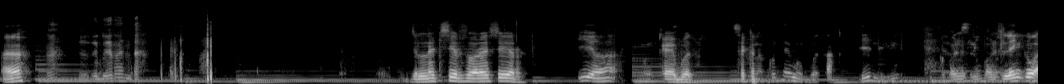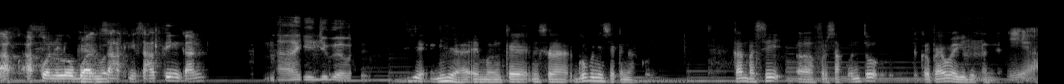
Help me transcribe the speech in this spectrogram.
Eh, Hah? Gak kedengeran dah. jelek sir suara sir. Iya, emang kayak buat second akun emang buat ak ini. Akun, selingkuh. akun selingkuh, ak- akun lo buat salting salting kan? Nah iya juga. Iya, iya emang kayak misalnya gue punya second akun. Kan pasti eh, first akun tuh tuker PW gitu kan ya. Iya.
